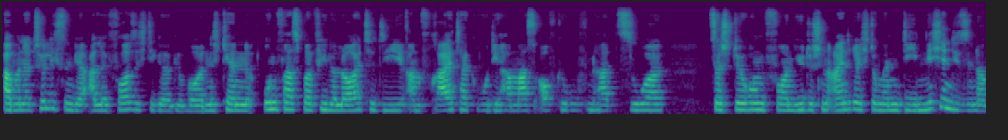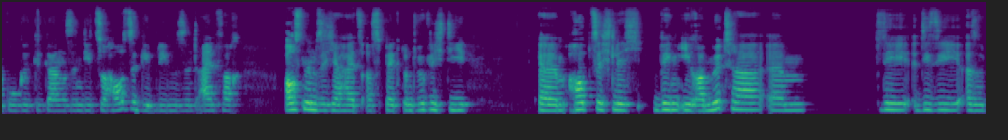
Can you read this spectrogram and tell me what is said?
Aber natürlich sind wir alle vorsichtiger geworden. Ich kenne unfassbar viele Leute, die am Freitag, wo die Hamas aufgerufen hat zur Zerstörung von jüdischen Einrichtungen, die nicht in die Synagoge gegangen sind, die zu Hause geblieben sind, einfach aus einem Sicherheitsaspekt und wirklich die ähm, hauptsächlich wegen ihrer Mütter, ähm, die, die sie, also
